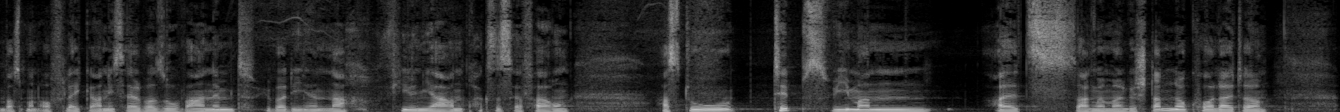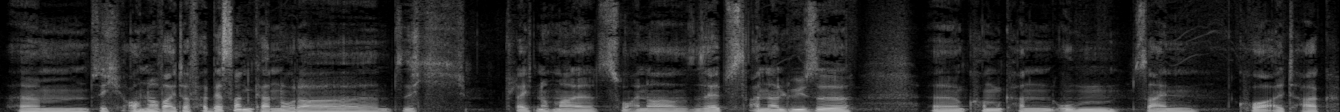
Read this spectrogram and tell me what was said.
was man auch vielleicht gar nicht selber so wahrnimmt über die nach vielen Jahren Praxiserfahrung. Hast du Tipps, wie man als, sagen wir mal, gestandener Chorleiter ähm, sich auch noch weiter verbessern kann oder sich vielleicht nochmal zu einer Selbstanalyse äh, kommen kann, um seinen Choralltag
